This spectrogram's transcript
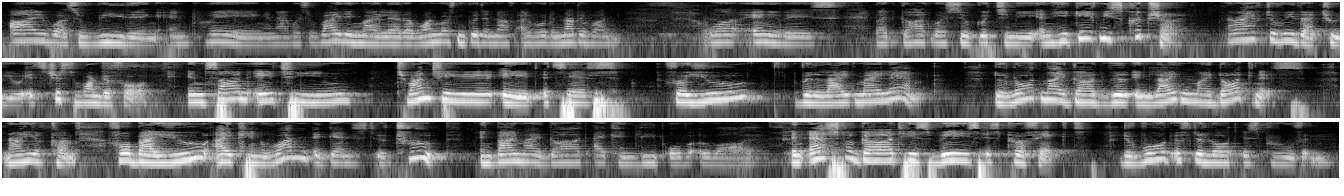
I was reading and praying and I was writing my letter. One wasn't good enough. I wrote another one. Well, anyways, but God was so good to me and He gave me scripture. And I have to read that to you. It's just wonderful. In Psalm 18, 28, it says, For you will light my lamp. The Lord my God will enlighten my darkness. Now here comes. For by you I can run against a troop, and by my God I can leap over a wall. And as for God, his ways is perfect. The word of the Lord is proven.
